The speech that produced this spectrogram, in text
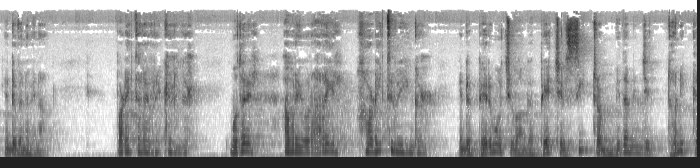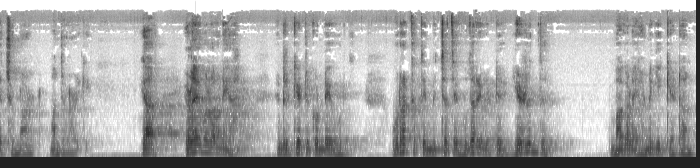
என்று வினவினான். படைத்தலைவரை கேளுங்கள். முதலில் அவரை ஒரு அறையில் அடைத்து வையுங்கள் என்று பெருமூச்சு வாங்க பேச்சில் சீற்றம் மிதமிஞ்சி தொனிக்கச் சொன்னாள் மஞ்சள் அழகி. யார்? இளையவல்லவனையா? என்று கேட்டுக்கொண்டே உறக்கத்தின் மிச்சத்தை உதறிவிட்டு எழுந்து மகளை அணுகி கேட்டான்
